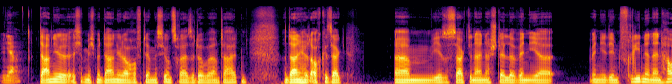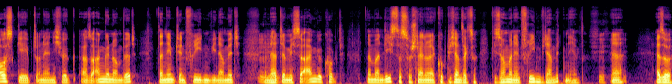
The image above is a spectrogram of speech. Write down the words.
Ja. Daniel, ich habe mich mit Daniel auch auf der Missionsreise darüber unterhalten. Und Daniel hat auch gesagt, ähm, Jesus sagt in einer Stelle, wenn ihr, wenn ihr den Frieden in ein Haus gebt und er nicht also angenommen wird, dann nehmt den Frieden wieder mit. Und Mhm. er hatte mich so angeguckt, wenn man liest das so schnell und er guckt mich an und sagt so, wie soll man den Frieden wieder mitnehmen? ja? Also,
